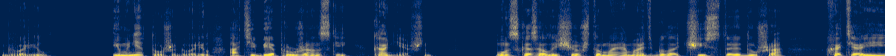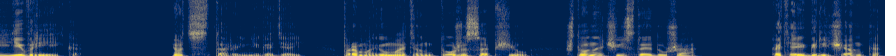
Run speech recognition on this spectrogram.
«Говорил». И мне тоже говорил. А тебе, Пружанский? Конечно. Он сказал еще, что моя мать была чистая душа, хотя и еврейка. Вот старый негодяй. Про мою мать он тоже сообщил, что она чистая душа, хотя и гречанка.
